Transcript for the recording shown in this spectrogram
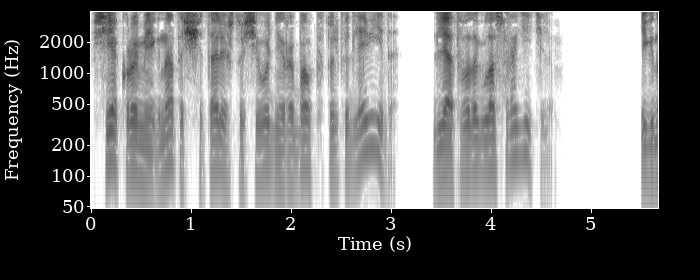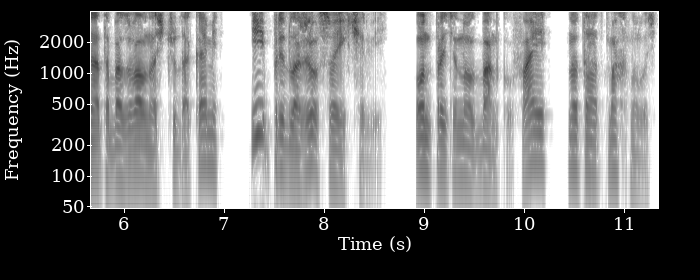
Все, кроме Игната, считали, что сегодня рыбалка только для вида, для отвода глаз родителям. Игнат обозвал нас чудаками и предложил своих червей. Он протянул банку Фаи, но та отмахнулась.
